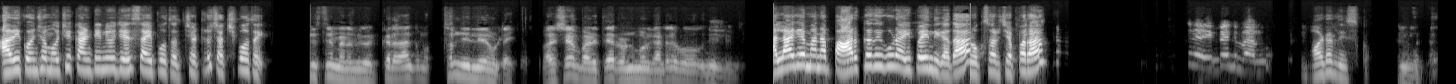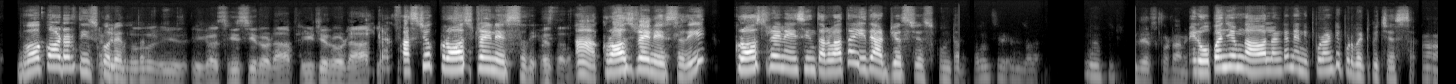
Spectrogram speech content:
అవి కొంచెం వచ్చి కంటిన్యూ చేస్తే అయిపోతుంది. చెట్లు చచ్చిపోతాయి. చూస్తే మేడం ఇగో ఇక్కడ దాకా మొత్తం నీళ్ళే ఉంటాయి. వర్షం పడితే రెండు మూడు గంటలు నీళ్ళు. అలాగే మన పార్క్ది కూడా అయిపోయింది కదా? ఒకసారి చెప్పరా? ఆర్డర్ తీసుకో. వర్క్ ఆర్డర్ తీసుకోలేదు. ఇప్పుడు ఈ- ఇక్కడ సిసి రోడా పీటీ రోడా? ఫస్ట్ క్రాస్ డ్రైన్ వేస్తుంది. క్రాస్ డ్రైన్ వేస్తుంది. క్రాస్ డ్రైన్ వేసిన తర్వాత ఇది అడ్జస్ట్ చేసుకుంటాం. మీరు ఓపెన్ జిమ్ కావాలంటే నేను ఇప్పుడు అంటే ఇప్పుడు పెట్టిపిచ్చేస్తాను ఆ,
